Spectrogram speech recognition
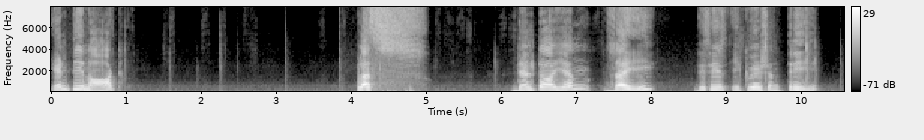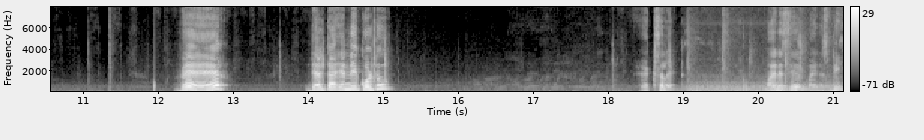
n t naught plus delta n xi this is equation 3 where delta n equal to excellent minus a minus b.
